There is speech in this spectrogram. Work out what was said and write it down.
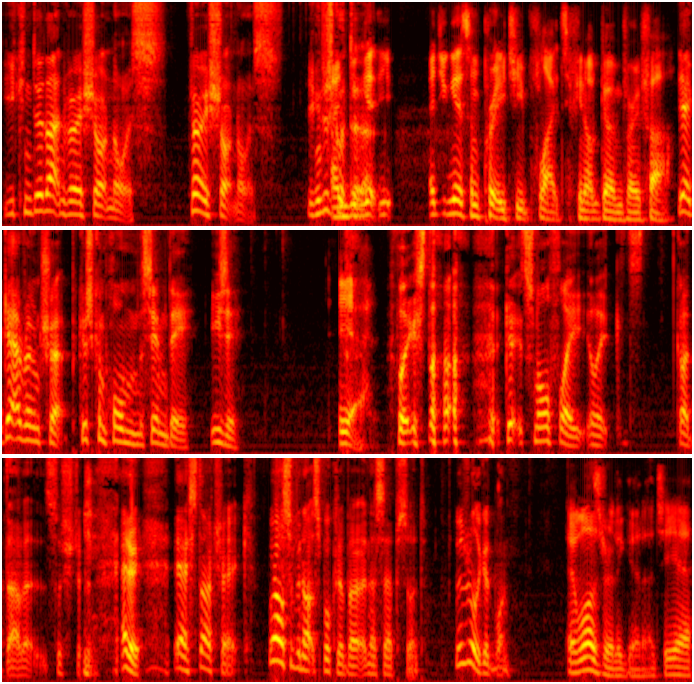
you can do that in very short notice. Very short notice. You can just go And you, do can it. you, and you can get some pretty cheap flights if you're not going very far. Yeah, get a round trip. Just come home the same day. Easy. Yeah. Like it's not get a small flight. Like God damn it, it's so stupid. anyway, yeah, Star Trek. What else have we not spoken about in this episode? It was a really good one. It was really good, actually. Yeah.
